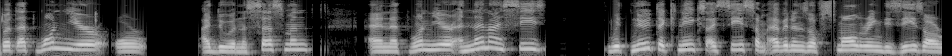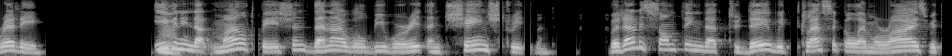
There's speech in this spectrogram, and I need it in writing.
But at one year, or I do an assessment, and at one year, and then I see with new techniques, I see some evidence of smoldering disease already. Hmm. Even in that mild patient, then I will be worried and change treatment. But that is something that today, with classical MRIs, with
